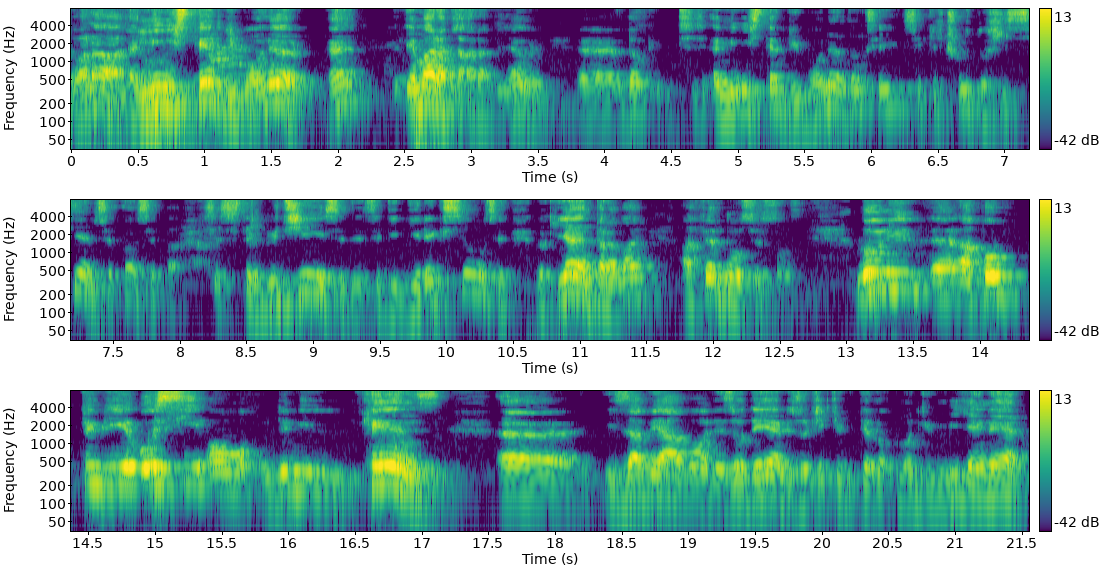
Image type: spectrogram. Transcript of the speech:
voilà, un ministère du bonheur. Hein? Emirat hein, oui. Euh, donc, un ministère du bonheur, donc c'est quelque chose d'officiel, c'est pas, c'est pas, c'est un budget, c'est des, directions, donc il y a un travail à faire dans ce sens. L'ONU a publié aussi en 2015, ils avaient avant les ODM, les objectifs de développement du millénaire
